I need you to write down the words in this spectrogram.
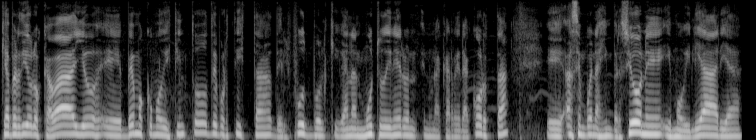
que ha perdido los caballos. Eh, vemos como distintos deportistas del fútbol que ganan mucho dinero en, una carrera corta, eh, hacen buenas inversiones, inmobiliarias.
